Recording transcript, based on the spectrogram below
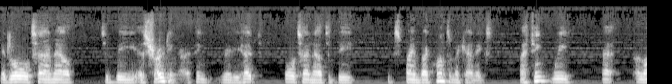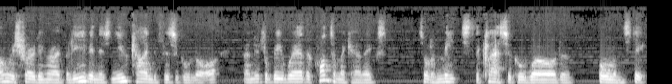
it'll all turn out to be, as Schrödinger, I think, really hoped, all turn out to be explained by quantum mechanics. I think we, uh, along with Schrödinger, I believe in this new kind of physical law, and it'll be where the quantum mechanics sort of meets the classical world of ball and stick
